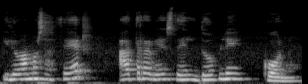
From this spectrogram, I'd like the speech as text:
y lo vamos a hacer a través del doble cono.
